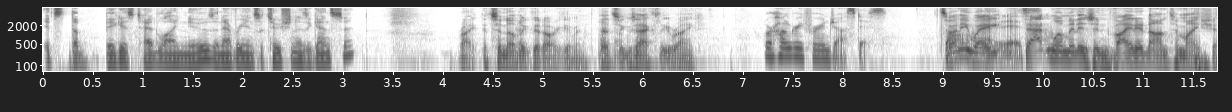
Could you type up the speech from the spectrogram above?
it's the biggest headline news and every institution is against it? Right. That's another good argument. That's exactly right. We're hungry for injustice. That's So all anyway, that that woman is invited onto my show.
